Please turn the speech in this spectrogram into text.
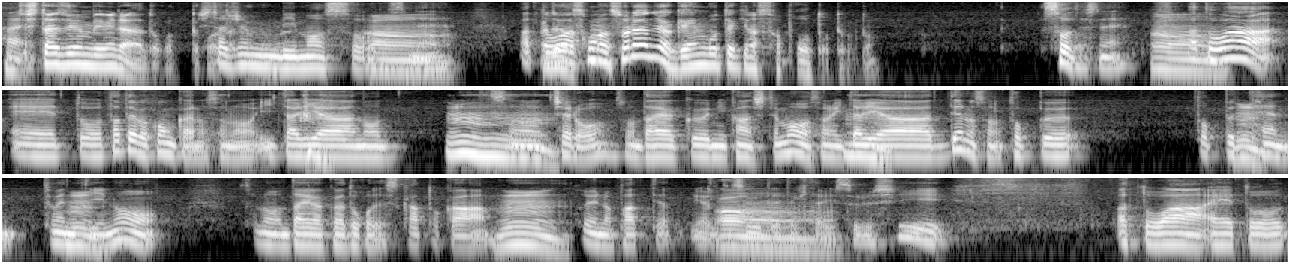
はい、下準備みたいなとこってこと下準備もそうですね。あとはまあそれはじゃあ言語的なサポートってこと？そうですね。ああと、は、えー、と例えば今回のそのイタリアのうんうんうん。そのチェロその大学に関してもそのイタリアでのそのトップ、トップ10、20のその大学はどこですかとか、うん。そういうのをパッてややるとすぐ出てきたりするしあとは、えー、と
